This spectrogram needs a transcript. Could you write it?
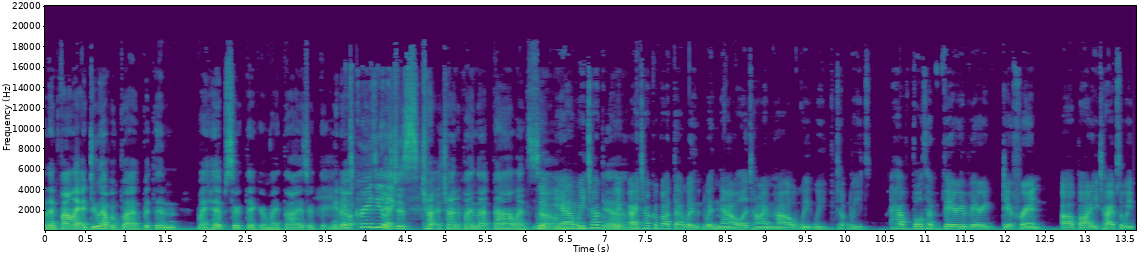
And then finally I do have a butt, but then my hips are thicker, my thighs are thick. You know, it's crazy. it's Like just try, trying to find that balance. we, So yeah, we talk. yeah. We, I talk about that with with Nat all the time. How we we we have both have very very different uh, body types, so we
